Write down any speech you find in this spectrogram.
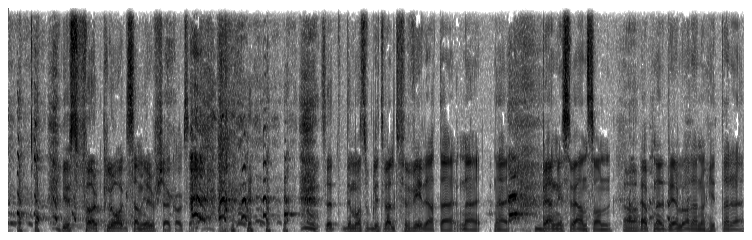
Just för plågsam djurförsök också. så det måste blivit väldigt förvirrat där, när, när Benny Svensson Ja. öppnade brevlådan och hittade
